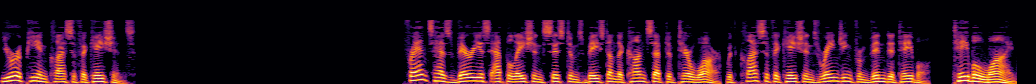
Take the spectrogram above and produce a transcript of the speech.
European classifications France has various appellation systems based on the concept of terroir, with classifications ranging from vin de table, table wine,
